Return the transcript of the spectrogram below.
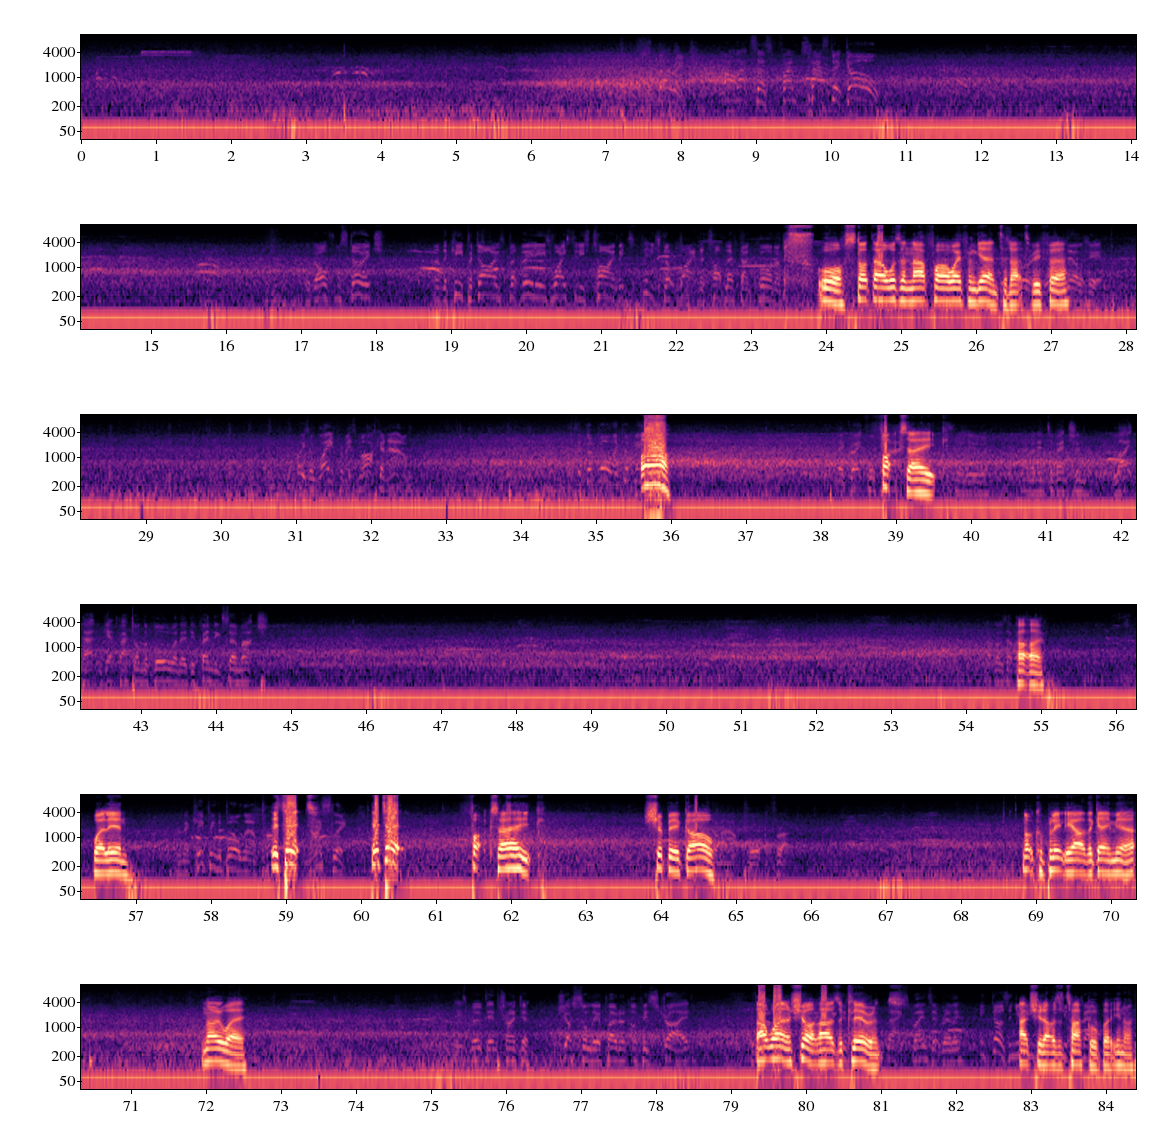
Oh, that's a fantastic goal. A goal from Sturridge. The keeper dives, but really he's wasting his time. It's finished up right in the top left-hand corner. Oh, Stockdale wasn't that far away from getting to that, to be fair. Oh, he's away from his marker now. It's a good ball. They could be. Oh, They're grateful for fuck's that, sake. To have an intervention like that and get back on the ball when they're defending so much. Uh oh. Well in. And they're keeping the ball now. It's it. Nicely. Hit it! Fuck's sake. Should be a goal. Gone out for a throw. Not completely out of the game yet. No way. He's moved in trying to jostle the opponent off his stride. That wasn't a shot, that was a clearance. explains it, really. He does, and you Actually, that was a should be better tackle, but, you know.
